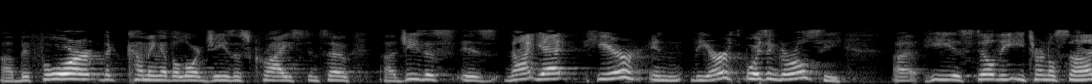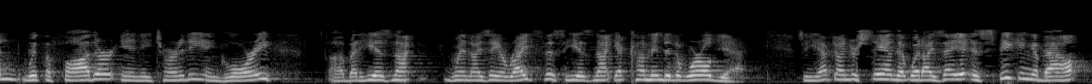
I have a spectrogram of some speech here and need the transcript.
uh, before the coming of the Lord Jesus Christ. And so uh, Jesus is not yet here in the earth, boys and girls. He uh, he is still the eternal Son with the Father in eternity in glory, uh, but he has not. When Isaiah writes this, he has not yet come into the world yet. So you have to understand that what Isaiah is speaking about,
